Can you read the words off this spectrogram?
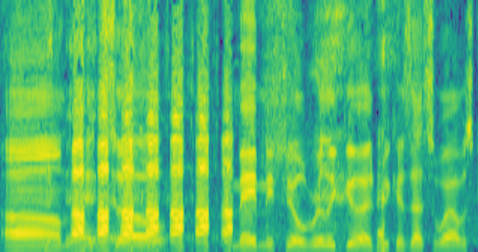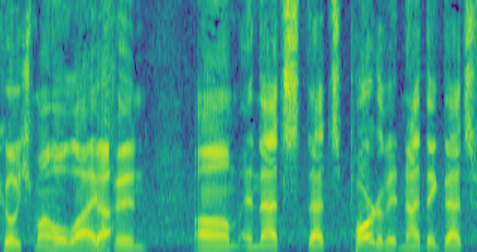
Um, and so it made me feel really good because that's the way I was coached my whole life. Yeah. And um, and that's that's part of it. And I think that's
